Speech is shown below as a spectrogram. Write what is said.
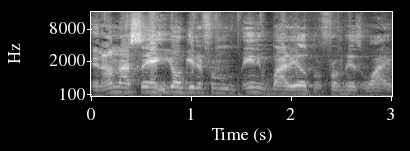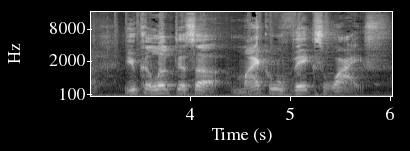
and I'm not saying he gonna get it from anybody else, but from his wife. You can look this up. Michael Vick's wife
